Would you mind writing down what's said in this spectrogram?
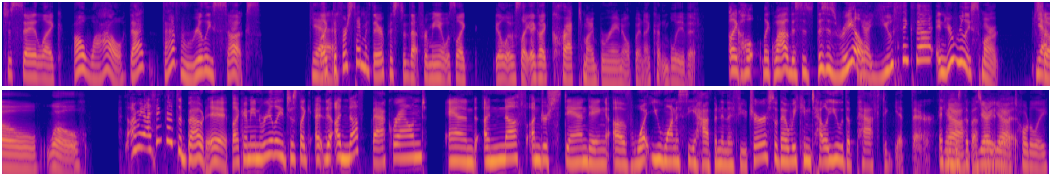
to say like, "Oh wow, that that really sucks." yeah. Like the first time a therapist did that for me, it was like it was like it like cracked my brain open. I couldn't believe it. like, whole, like, wow, this is this is real. Yeah, you think that and you're really smart. Yeah. So, whoa. I mean, I think that's about it. Like, I mean, really, just like enough background and enough understanding of what you want to see happen in the future, so that we can tell you the path to get there. I think yeah, is the best yeah, way to yeah, do it. totally.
